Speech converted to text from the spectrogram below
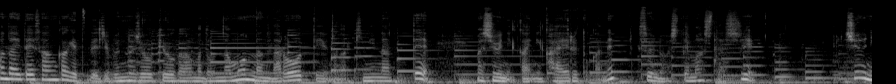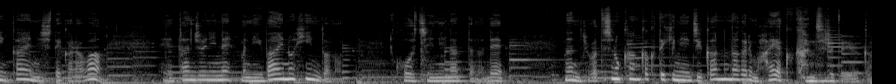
あ、大体3ヶ月で自分の状況がまどんなもんなんだろうっていうのが気になって、まあ、週2回に変えるとかねそういうのをしてましたし週2回にしてからは、えー、単純にね、まあ、2倍の頻度の更新になったのでなんでしょう私の感覚的に時間の流れも早く感じるというか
